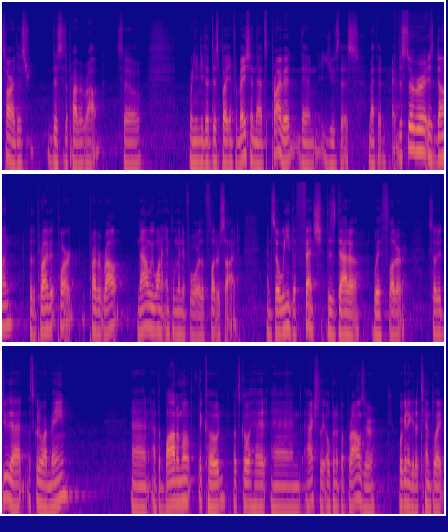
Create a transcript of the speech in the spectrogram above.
sorry, this this is a private route. So when you need to display information that's private, then use this method. Right, the server is done for the private part, private route. Now we want to implement it for the Flutter side. And so we need to fetch this data with Flutter. So to do that, let's go to our main. And at the bottom of the code, let's go ahead and actually open up a browser. We're going to get a template.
